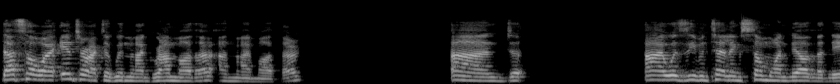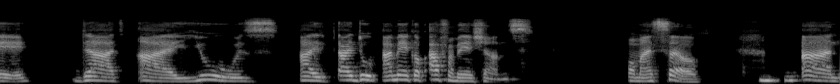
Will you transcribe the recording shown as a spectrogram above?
That's how I interacted with my grandmother and my mother. And I was even telling someone the other day that I use, I, I do, I make up affirmations for myself. Mm-hmm. And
